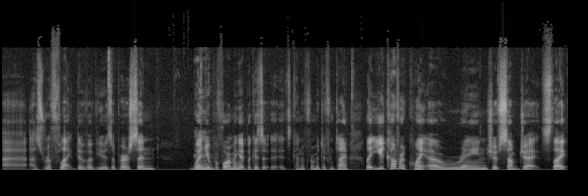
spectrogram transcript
uh, as reflective of you as a person when you're Mm. performing it because it, it's kind of from a different time. Like you cover quite a range of subjects. Like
